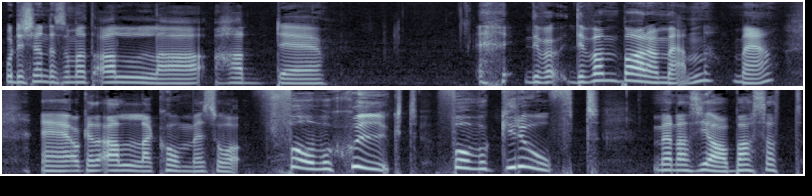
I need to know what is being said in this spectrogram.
Och det kändes som att alla hade... Det var, det var bara män med. Eh, och att alla kommer så Fan vad sjukt! Fan vad grovt! Medan jag bara satt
